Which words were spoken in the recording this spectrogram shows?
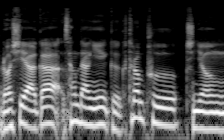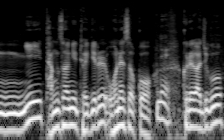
러시아가 상당히 그 트럼프 진영이 당선이 되기를 원했었고 네. 그래가지고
